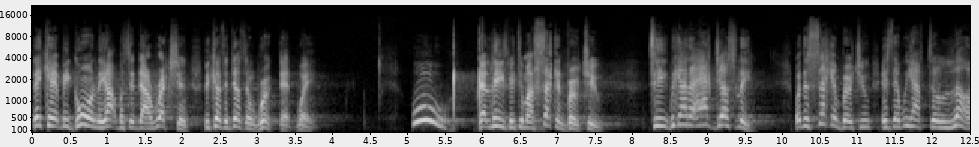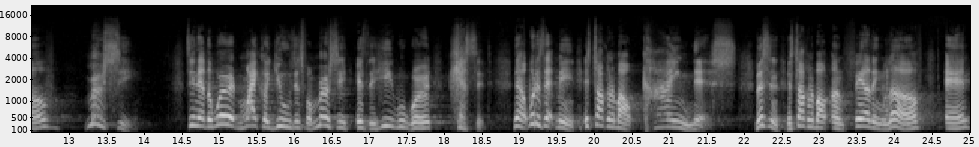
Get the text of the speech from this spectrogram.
They can't be going the opposite direction because it doesn't work that way. Woo! That leads me to my second virtue. See, we got to act justly. But the second virtue is that we have to love mercy. See, now the word Micah uses for mercy is the Hebrew word chesed. Now, what does that mean? It's talking about kindness. Listen, it's talking about unfailing love and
